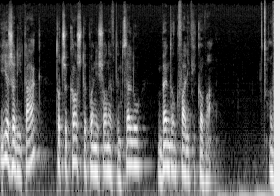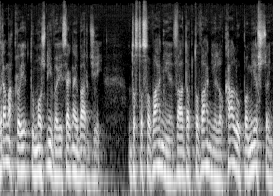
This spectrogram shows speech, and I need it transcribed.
I jeżeli tak, to czy koszty poniesione w tym celu będą kwalifikowane? W ramach projektu możliwe jest jak najbardziej dostosowanie, zaadaptowanie lokalu, pomieszczeń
